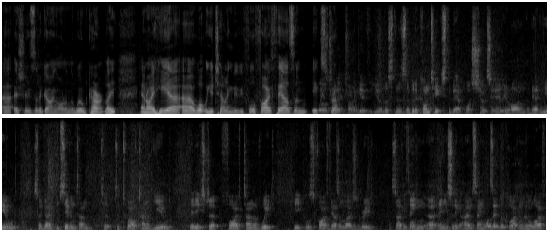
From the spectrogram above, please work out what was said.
uh, issues that are going on in the world currently, and I hear uh, what were you telling me before? Five thousand extra. Well, trying, trying to give your listeners a bit of context about what Stuart said earlier on about yield. So going from seven tonne to, to 12 tonne of yield, that extra five tonne of wheat equals 5,000 loaves of bread. So if you're thinking uh, and you're sitting at home saying, what does that look like in real life?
